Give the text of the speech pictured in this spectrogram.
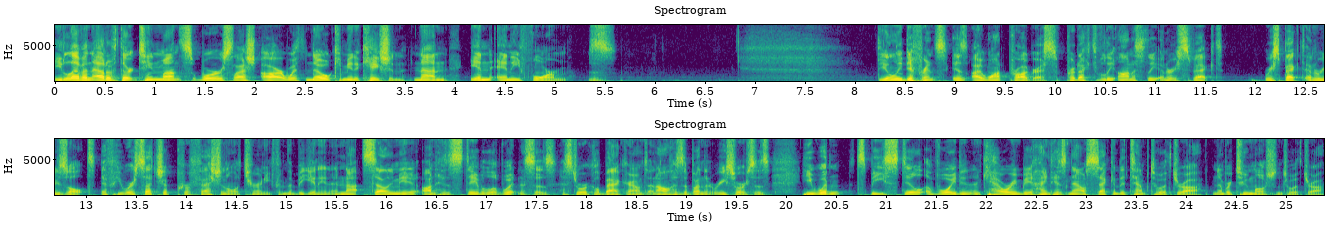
11 out of 13 months were slash are with no communication, none, in any forms. The only difference is I want progress, productively, honestly, and respect respect and results. If he were such a professional attorney from the beginning and not selling me on his stable of witnesses, historical backgrounds, and all his abundant resources, he wouldn't be still avoiding and cowering behind his now second attempt to withdraw, number two motion to withdraw.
